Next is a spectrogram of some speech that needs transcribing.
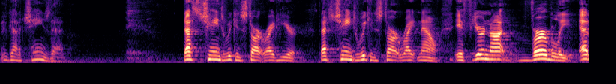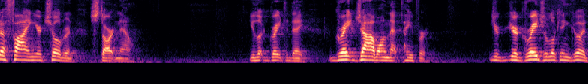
We've got to change that. That's change we can start right here. That's change we can start right now. If you're not verbally edifying your children, start now. You look great today. Great job on that paper. Your, your grades are looking good.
